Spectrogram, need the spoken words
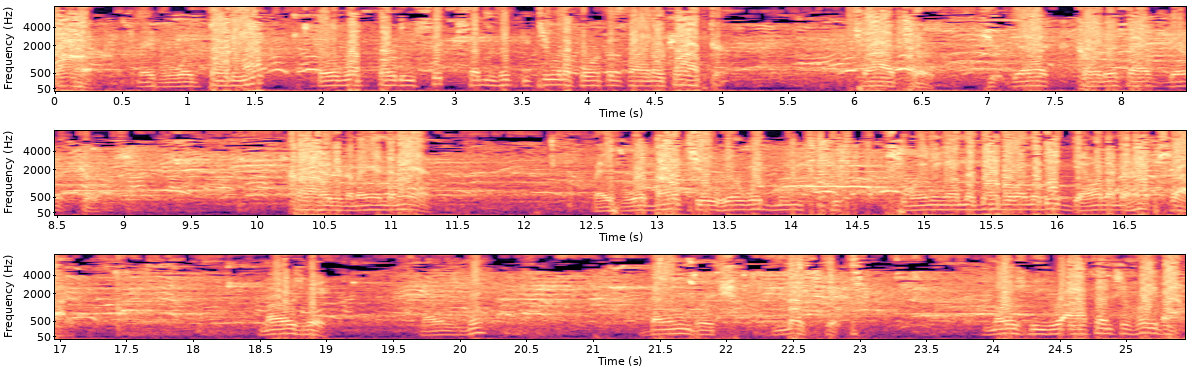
Good. Maplewood 38, Hillwood 36, 752 in a fourth and final chapter. Curtis. Derek Curtis out Derek Curtis. Crowd and a man to man. Maplewood by two. Hillwood moves to swinging on the double on the big down on the help side. Mosby. Mosby. Bainbridge missed it. Mosby offensive rebound.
